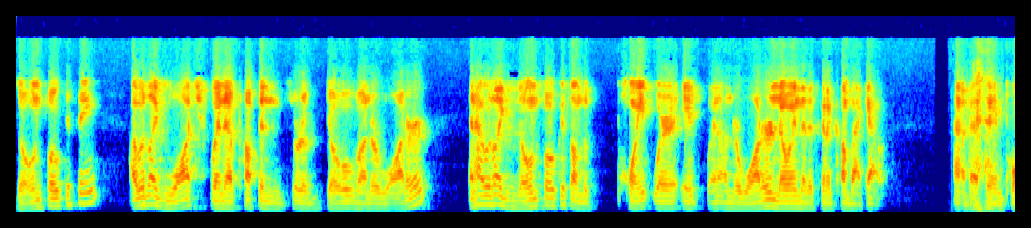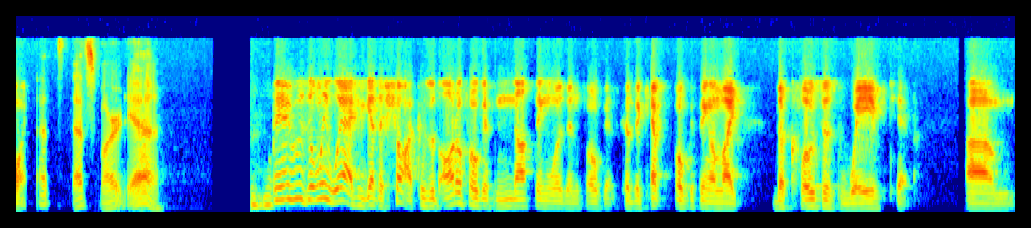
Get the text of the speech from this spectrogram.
zone focusing. I would like watch when a puffin sort of dove underwater, and I would like zone focus on the point where it went underwater, knowing that it's going to come back out at that same point. That's that's smart. Yeah. It was the only way I could get the shot because with autofocus, nothing was in focus because it kept focusing on like the closest wave tip um,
